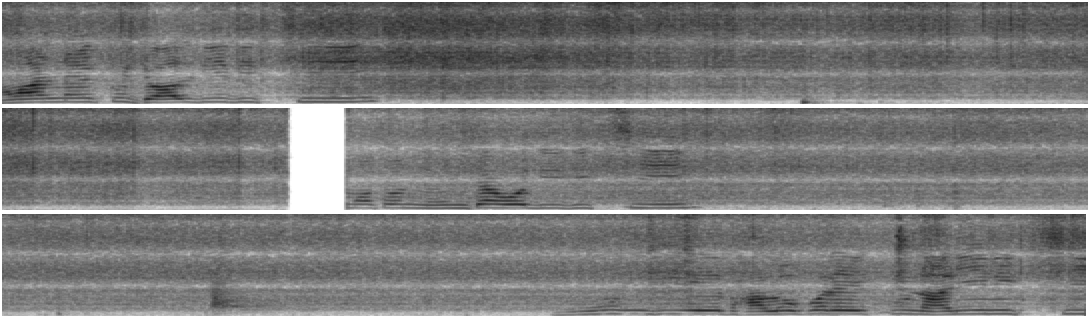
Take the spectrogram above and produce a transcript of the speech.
সামান্য একটু জল দিয়ে দিচ্ছি। মতন নুনটাও দিয়ে দিচ্ছি। নুন দিয়ে ভালো করে একটু নাড়িয়ে নিচ্ছি।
